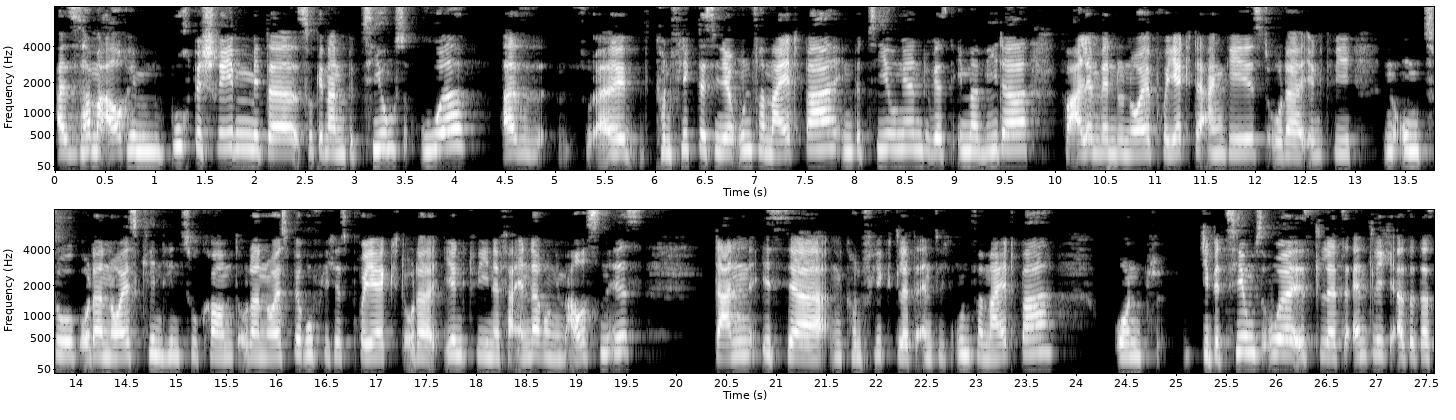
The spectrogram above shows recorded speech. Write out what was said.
Also das haben wir auch im Buch beschrieben mit der sogenannten Beziehungsuhr. Also äh, Konflikte sind ja unvermeidbar in Beziehungen. Du wirst immer wieder, vor allem wenn du neue Projekte angehst oder irgendwie ein Umzug oder ein neues Kind hinzukommt oder ein neues berufliches Projekt oder irgendwie eine Veränderung im Außen ist, dann ist ja ein Konflikt letztendlich unvermeidbar. Und die Beziehungsuhr ist letztendlich, also dass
